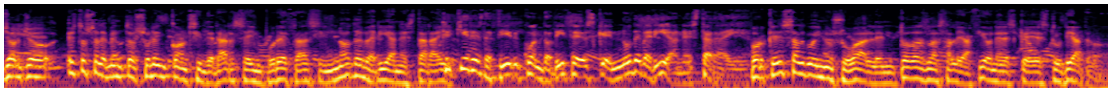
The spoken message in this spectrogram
Giorgio, estos elementos suelen considerarse impurezas y no deberían estar ¿Qué ahí. quieres decir cuando dices que no deberían estar ahí? Porque es algo inusual en todas las aleaciones que he estudiado.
